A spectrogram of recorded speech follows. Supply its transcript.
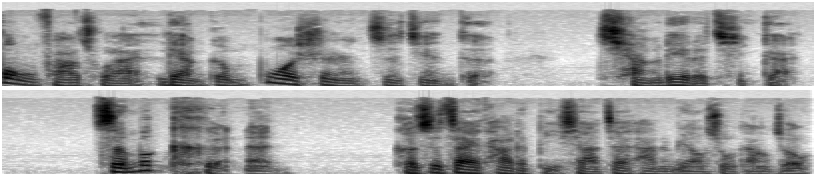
迸发出来两个陌生人之间的强烈的情感，怎么可能？可是，在他的笔下，在他的描述当中，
